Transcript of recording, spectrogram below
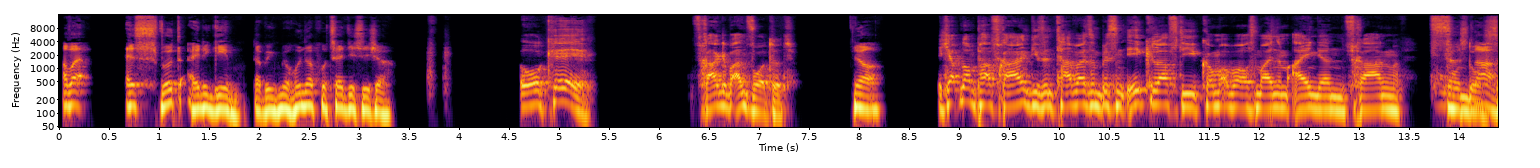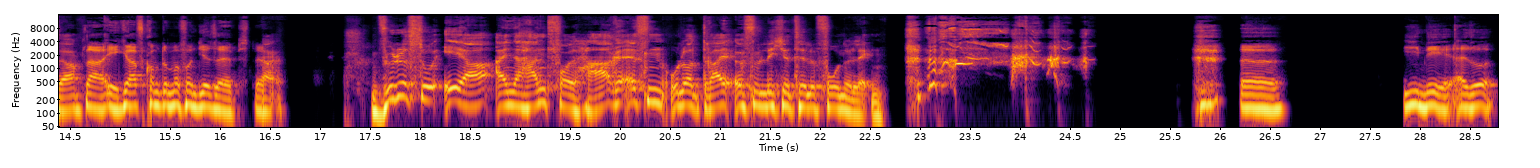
Aber es wird eine geben, da bin ich mir hundertprozentig sicher. Okay. Frage beantwortet. Ja. Ich habe noch ein paar Fragen, die sind teilweise ein bisschen ekelhaft, die kommen aber aus meinem eigenen Fragen. Ja, klar, ja. klar, ekelhaft kommt immer von dir selbst. Ja. ja. Würdest du eher eine Handvoll Haare essen oder drei öffentliche Telefone lecken? äh, nee, also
